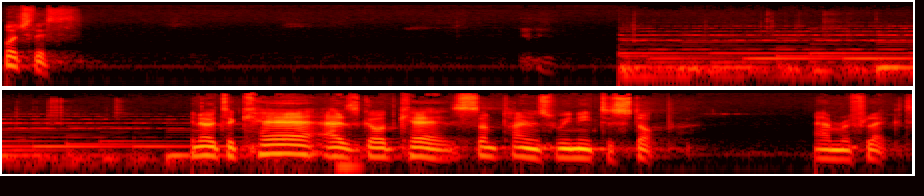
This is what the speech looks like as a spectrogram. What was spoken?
watch this. You know, to care as God cares, sometimes we need to stop and reflect.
